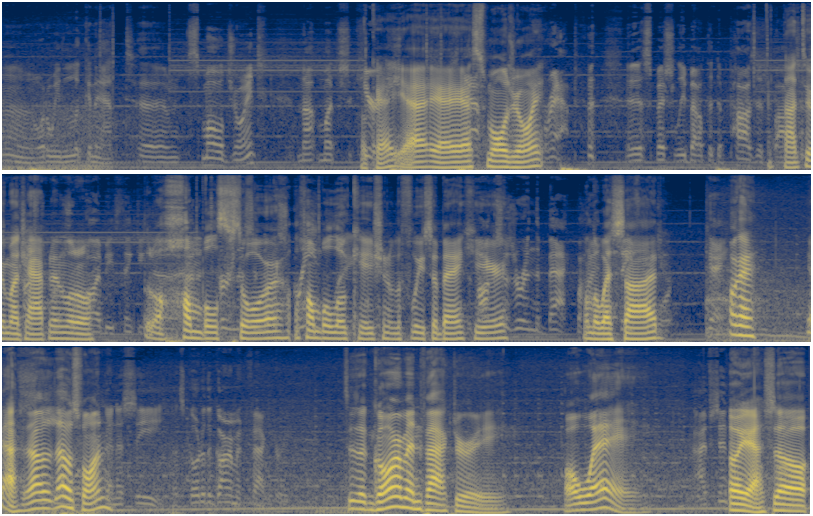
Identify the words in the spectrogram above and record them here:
Hmm, what are we looking at? Um, small joint. Not much security. Okay, yeah, yeah, yeah. Small joint. Crap. Especially about the deposit boxes. Not too much happening. Little, little uh, humble turn this into store, a humble location of the Fleeca Bank here. Boxes are in the back on the west side. Okay. Yeah, that was, that was See what we're fun. Let's go to the garment factory. to the garment factory. Away. Oh yeah, so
